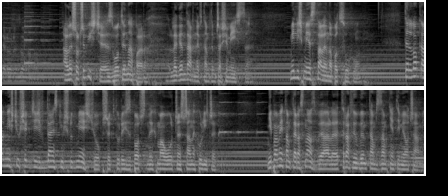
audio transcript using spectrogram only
Terroryzowana. Ależ oczywiście, złoty napar, legendarne w tamtym czasie miejsce. Mieliśmy je stale na podsłuchu. Ten lokal mieścił się gdzieś w gdańskim śródmieściu, przy którejś z bocznych, mało uczęszczanych uliczek. Nie pamiętam teraz nazwy, ale trafiłbym tam z zamkniętymi oczami.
